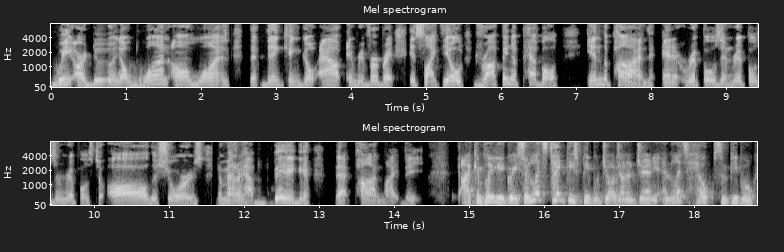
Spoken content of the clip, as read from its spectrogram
We are doing a one on one that then can go out and reverberate. It's like the old dropping a pebble in the pond and it ripples and ripples and ripples to all the shores, no matter how big that pond might be. I completely agree. So let's take these people, George, on a journey, and let's help some people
